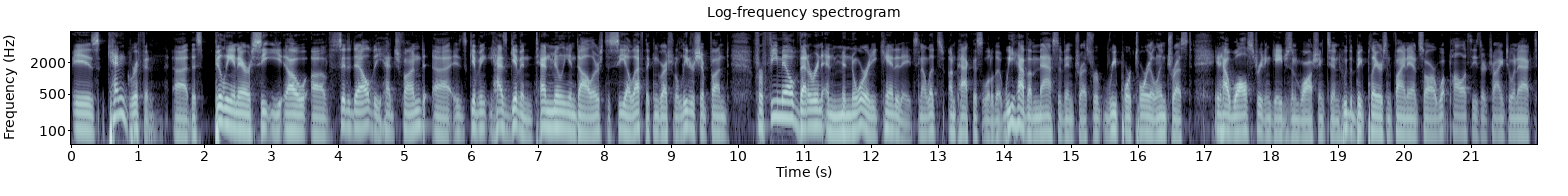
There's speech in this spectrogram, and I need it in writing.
is Ken Griffin uh, this billionaire CEO of Citadel, the hedge fund, uh, is giving has given ten million dollars to CLF, the Congressional Leadership Fund, for female, veteran, and minority candidates. Now let's unpack this a little bit. We have a massive interest, reportorial interest, in how Wall Street engages in Washington, who the big players in finance are, what policies they're trying to enact,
